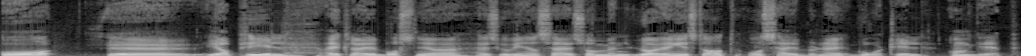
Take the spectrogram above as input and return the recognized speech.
Og øh, i april erklærer Bosnia-Hercegovina seg som en uavhengig stat, og serberne går til angrep.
